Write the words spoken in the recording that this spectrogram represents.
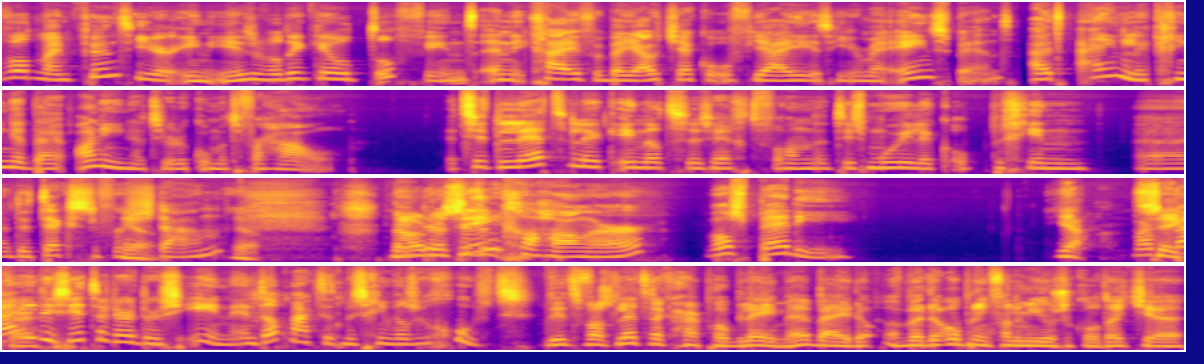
wat mijn punt hierin is, wat ik heel tof vind... en ik ga even bij jou checken of jij het hiermee eens bent. Uiteindelijk ging het bij Annie natuurlijk om het verhaal. Het zit letterlijk in dat ze zegt van... het is moeilijk op het begin eh, de tekst te verstaan. Ja. Nou, Nou, de daar zit een- tegenhanger was Paddy. Ja, Maar zeker. beide zitten er dus in. En dat maakt het misschien wel zo goed. Dit was letterlijk haar probleem hè, bij, de, bij de opening van de musical. Dat je,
